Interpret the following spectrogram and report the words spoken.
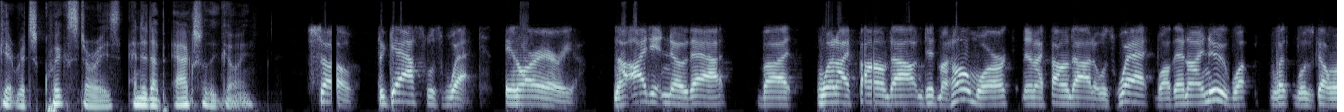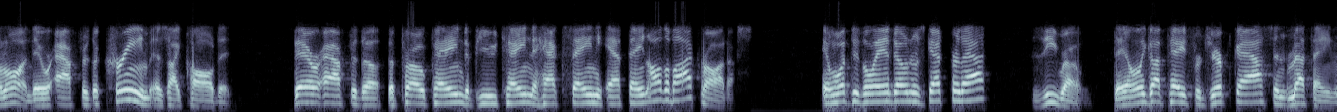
get rich quick stories ended up actually going. So, the gas was wet in our area. Now, I didn't know that, but when I found out and did my homework, and I found out it was wet, well, then I knew what, what was going on. They were after the cream, as I called it. They're after the, the propane, the butane, the hexane, the ethane, all the byproducts. And what did the landowners get for that? Zero. They only got paid for drip gas and methane.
